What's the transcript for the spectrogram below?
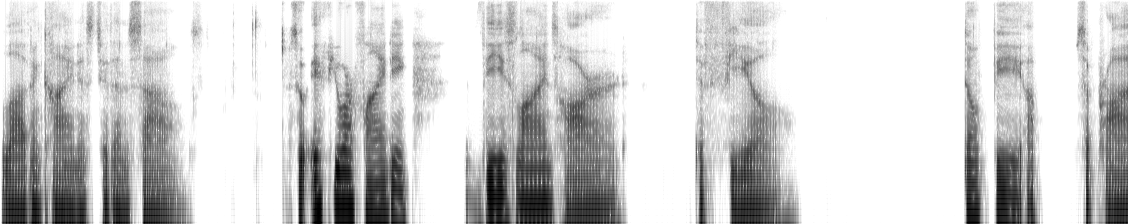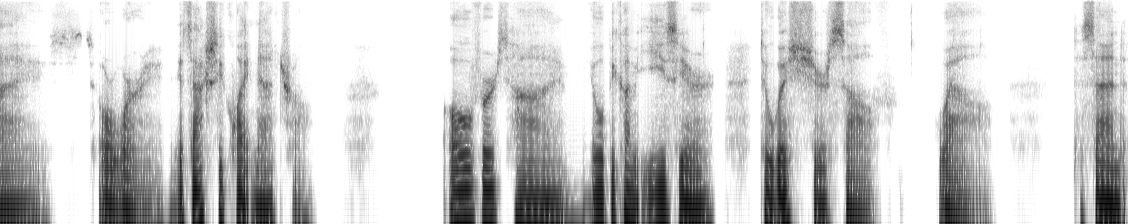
love and kindness to themselves. So if you are finding these lines hard to feel, don't be surprised, or worried. It's actually quite natural. Over time, it will become easier to wish yourself well, to send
